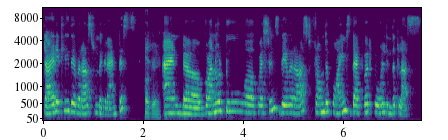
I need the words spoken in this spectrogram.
directly they were asked from the grand tests. Okay. And uh, one or two uh, questions they were asked from the points that were told in the class.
